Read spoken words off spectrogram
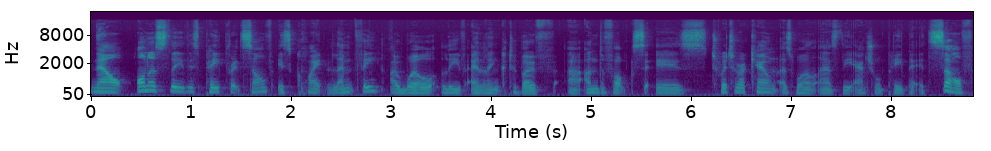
Now, honestly, this paper itself is quite lengthy. I will leave a link to both uh, Underfox's Twitter account as well as the actual paper itself.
